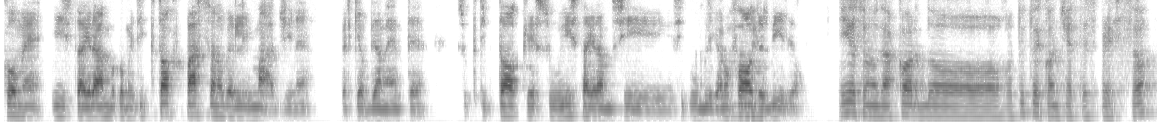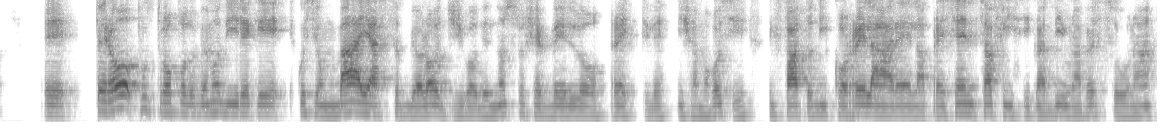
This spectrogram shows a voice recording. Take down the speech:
come Instagram, come TikTok passano per l'immagine, perché ovviamente su TikTok e su Instagram si, si pubblicano foto e video. Io sono d'accordo con tutto il concetto espresso, e, però purtroppo dobbiamo dire che questo è un bias biologico del nostro cervello rettile, diciamo così, il fatto di correlare la presenza fisica di una persona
